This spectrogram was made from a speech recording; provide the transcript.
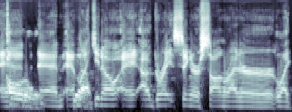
and Totally. and and Yeah. like you know a, a great singer songwriter like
